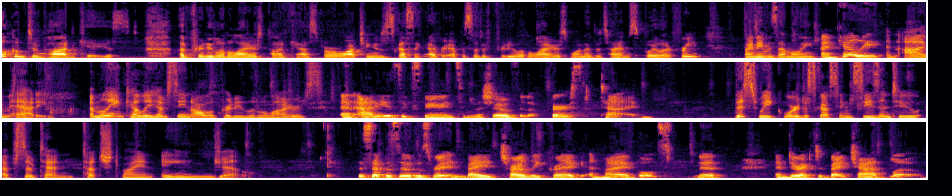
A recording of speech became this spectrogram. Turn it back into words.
Welcome to Podcast, a Pretty Little Liars podcast where we're watching and discussing every episode of Pretty Little Liars one at a time, spoiler free. My name is Emily. I'm Kelly. And I'm Addie. Emily and Kelly have seen all of Pretty Little Liars. And Addie is experiencing the show for the first time. This week we're discussing Season 2, Episode 10 Touched by an Angel. This episode was written by Charlie Craig and Maya Goldsmith and directed by Chad Lowe.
